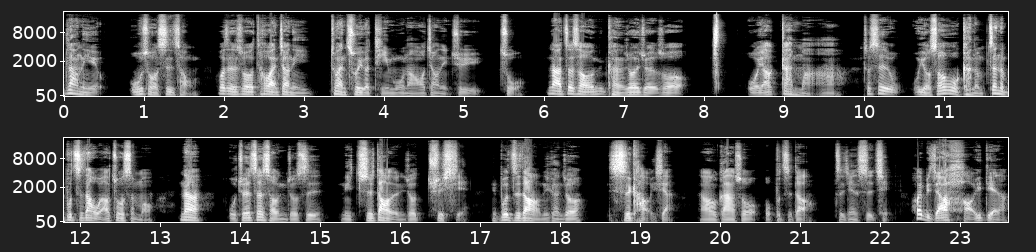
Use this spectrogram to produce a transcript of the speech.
让你无所适从，或者说突然叫你突然出一个题目，然后叫你去做。那这时候你可能就会觉得说：“我要干嘛？”就是有时候我可能真的不知道我要做什么。那我觉得这时候你就是你知道的你就去写，你不知道你可能就思考一下，然后跟他说我不知道这件事情会比较好一点啊。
